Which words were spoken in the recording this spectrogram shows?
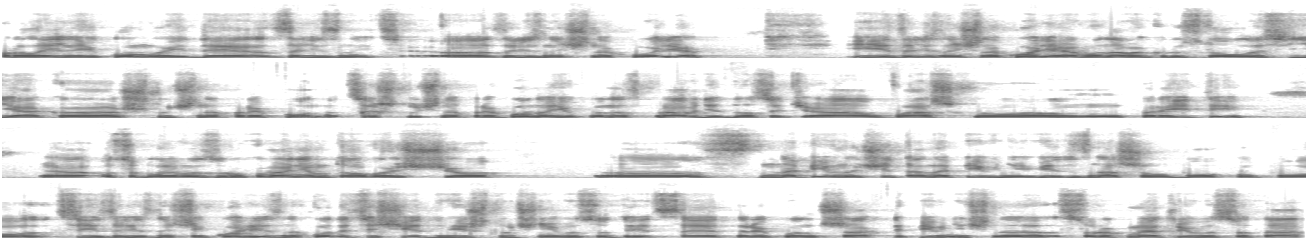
паралельно якому йде залізниця, е, залізнична колія. І залізнична колія вона використовувалась як е, штучна перепона. Це штучна перепона, яку насправді досить е, важко перейти, Е, особливо з урахуванням того, що е, на півночі та на півдні від з нашого боку по цій залізничній колії знаходиться ще дві штучні висоти: це терикон шахти Північна 40 метрів висота,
